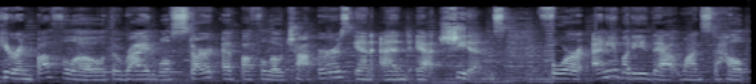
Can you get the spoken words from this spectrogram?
here in Buffalo, the ride will start at Buffalo Choppers and end at Sheehan's. For anybody that wants to help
